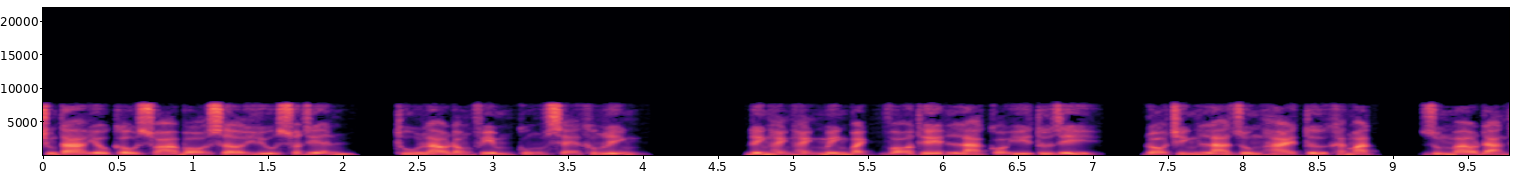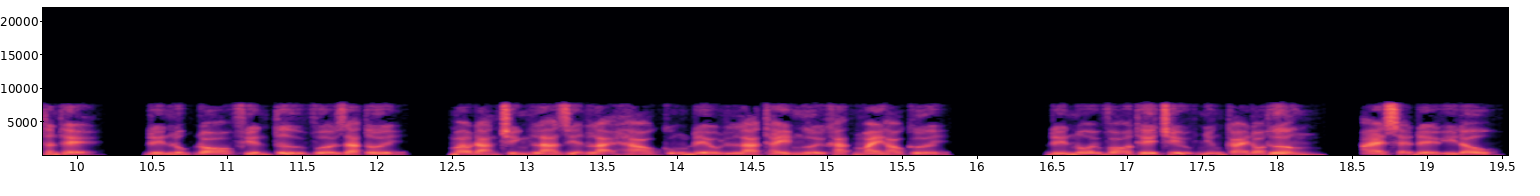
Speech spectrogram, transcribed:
chúng ta yêu cầu xóa bỏ sở hữu xuất diễn, thủ lao đóng phim cũng sẽ không lĩnh. Đinh hạnh hạnh minh bạch võ thế là có ý tứ gì, đó chính là dùng hài tử khắc mặt, dùng mao đản thân thể, đến lúc đó phiến tử vừa ra tới, mao đản chính là diễn lại hảo cũng đều là thay người khác may áo cưới. Đến nỗi võ thế chịu những cái đó thương, ai sẽ để ý đâu.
